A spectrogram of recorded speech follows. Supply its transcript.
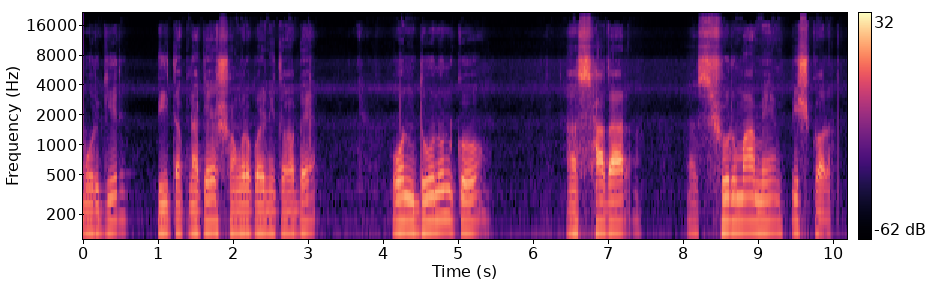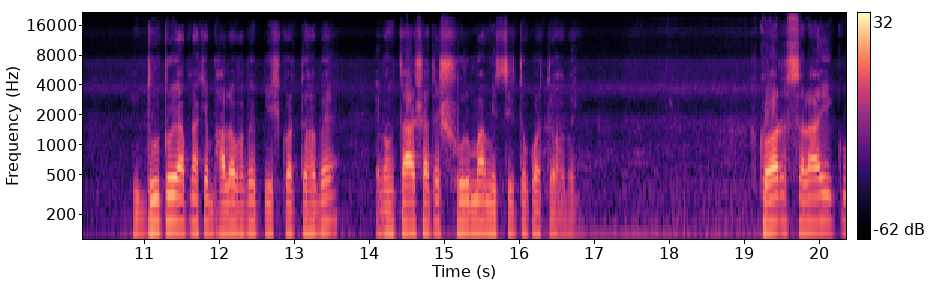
মুরগির পিত আপনাকে সংগ্রহ করে নিতে হবে উন দুনুন কো আহ, সাদার আহ, সুরমা মে পিস কর দুটোই আপনাকে ভালোভাবে পিস করতে হবে এবং তার সাথে সুরমা মিশ্রিত করতে হবে कर सलाई को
